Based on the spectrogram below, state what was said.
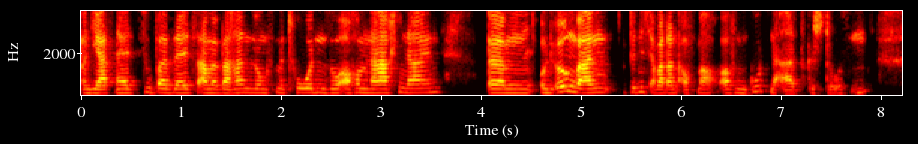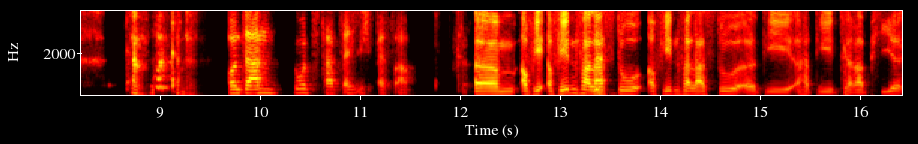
und die hatten halt super seltsame Behandlungsmethoden, so auch im Nachhinein. Ähm, und irgendwann bin ich aber dann auf, auf einen guten Arzt gestoßen. Und dann wurde es tatsächlich besser. Ähm, auf, je, auf, jeden Fall hast du, auf jeden Fall hast du äh, die, hat die Therapie,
